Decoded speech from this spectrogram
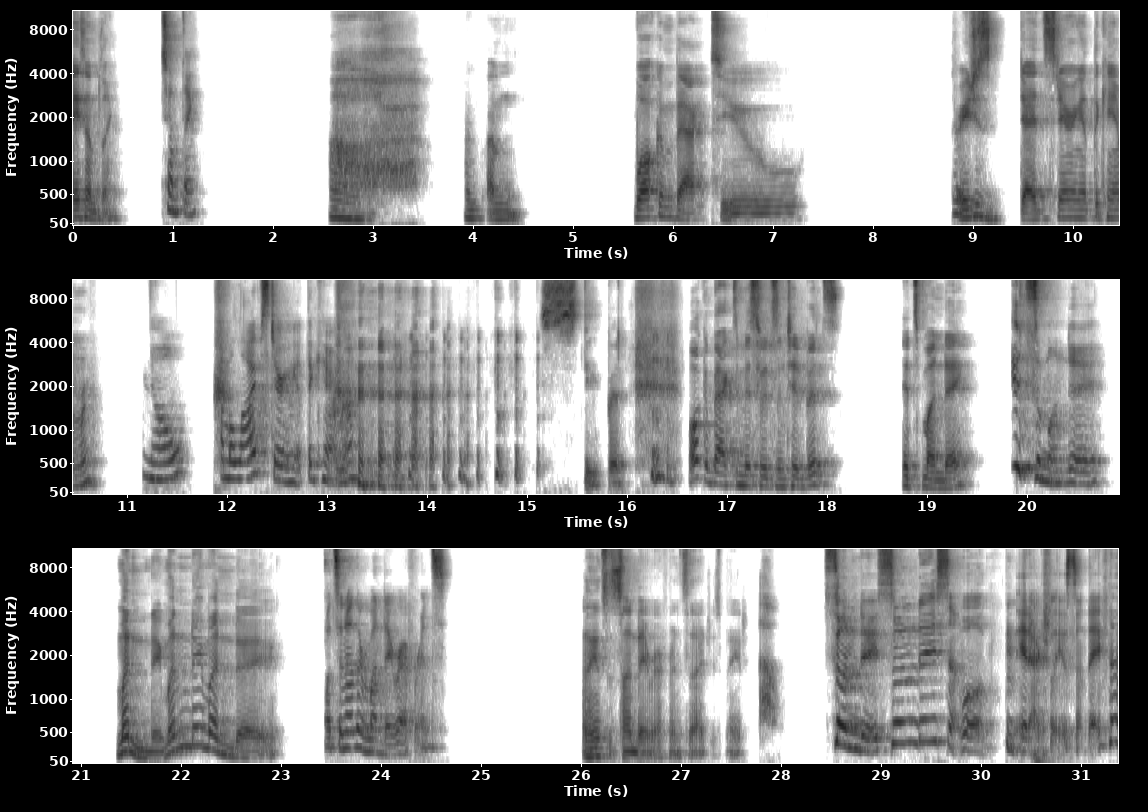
Say something. Something. Oh, I'm, I'm. Welcome back to. Are you just dead staring at the camera? No, I'm alive staring at the camera. Stupid. Welcome back to Misfits and Tidbits. It's Monday. it's a Monday. Monday, Monday, Monday. What's another Monday reference? I think it's a Sunday reference that I just made. Oh. Sunday, Sunday, sun- well, it actually is Sunday.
